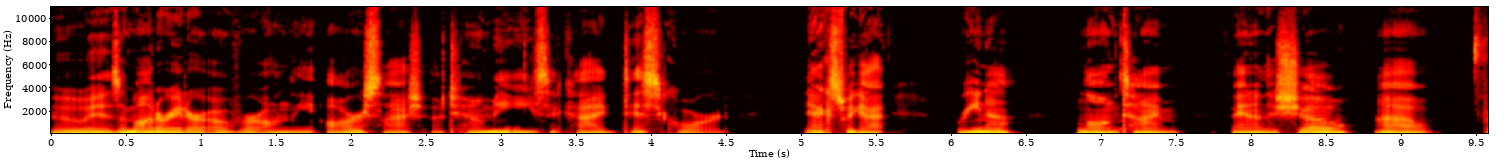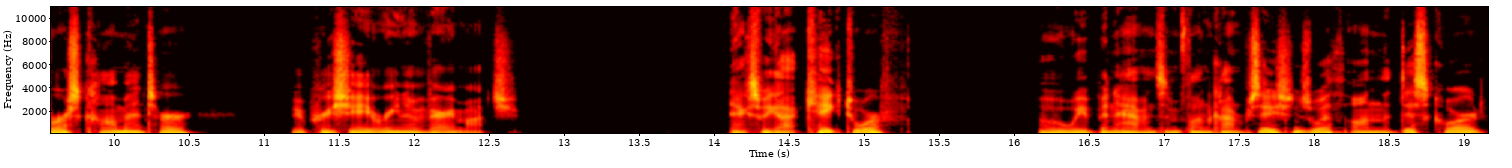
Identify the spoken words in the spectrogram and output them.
who is a moderator over on the r slash Otome Isekai Discord. Next, we got Rena, longtime fan of the show, uh, first commenter. We appreciate Rena very much. Next, we got Cake Dwarf, who we've been having some fun conversations with on the Discord.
